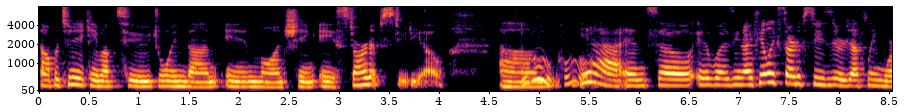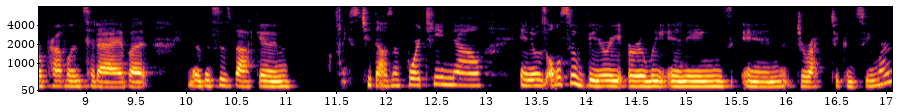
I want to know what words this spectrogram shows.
An opportunity came up to join them in launching a startup studio. Um, Ooh, cool. Yeah. And so it was, you know, I feel like startup studios are definitely more prevalent today, but, you know, this is back in it's 2014 now. And it was also very early innings in direct to consumer.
